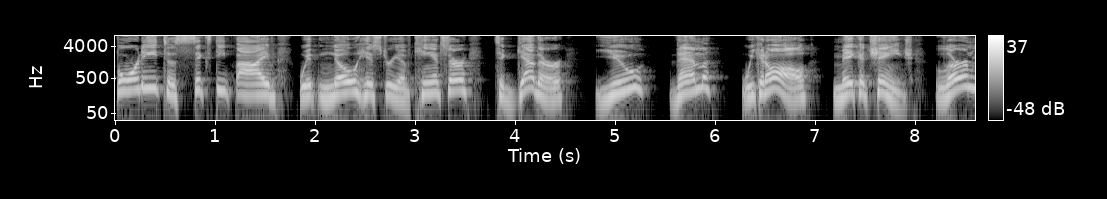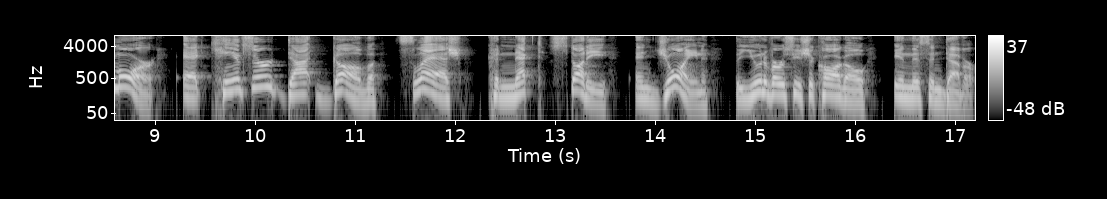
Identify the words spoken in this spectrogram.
40 to 65 with no history of cancer. Together, you, them, we can all make a change. Learn more at cancer.gov slash connect study and join the University of Chicago in this endeavor.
